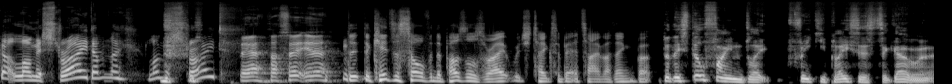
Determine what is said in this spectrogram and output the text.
got a longer stride, haven't they? Longer stride. Yeah, that's it. Yeah. The, the kids are solving the puzzles, right? Which takes a bit of time, I think. But But they still find like freaky places to go. uh,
